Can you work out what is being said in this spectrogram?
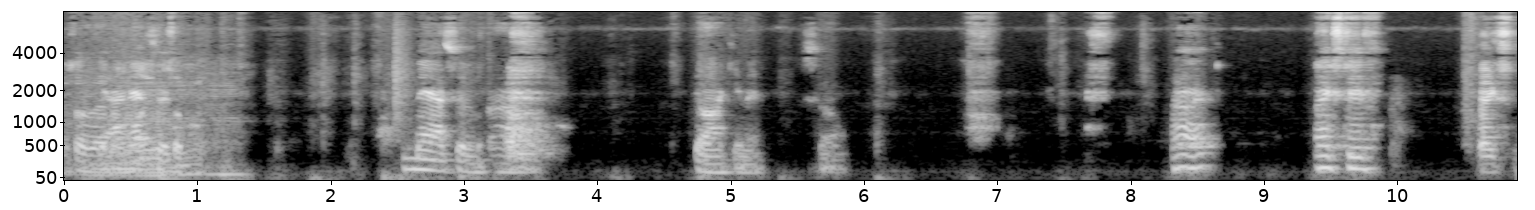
I saw that Yeah, and online that's a- somewhere. Massive, uh, document, so. All right. Thanks, Steve. Thanks.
